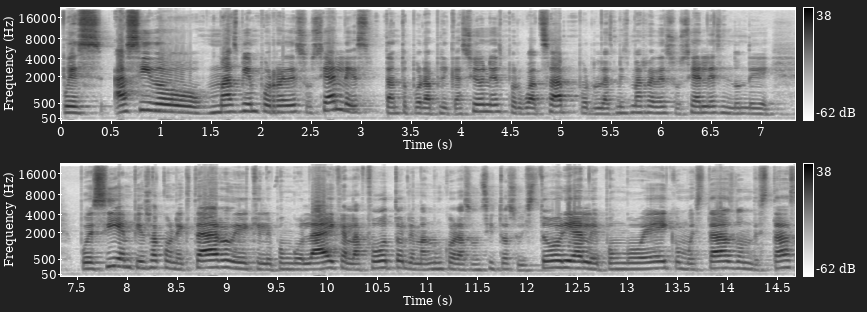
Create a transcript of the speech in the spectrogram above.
pues ha sido más bien por redes sociales, tanto por aplicaciones, por WhatsApp, por las mismas redes sociales, en donde pues sí empiezo a conectar, de que le pongo like a la foto, le mando un corazoncito a su historia, le pongo, hey, ¿cómo estás? ¿Dónde estás?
